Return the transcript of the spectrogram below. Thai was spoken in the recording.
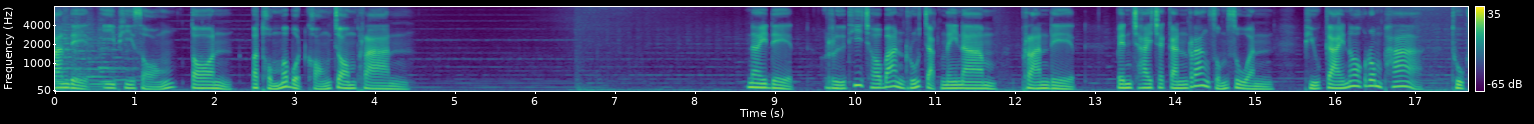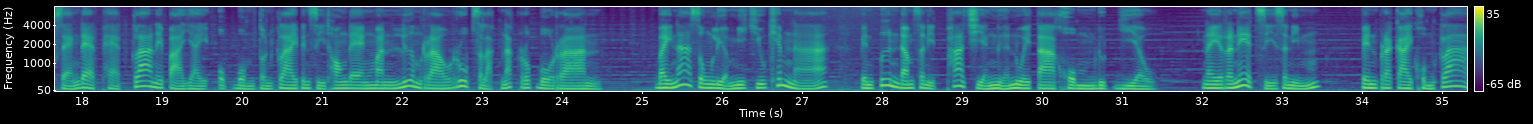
รานเดช EP 2 ตอนปฐมบทของจอมพรานนายเดช หรือที่ชาวบ้านรู้จักในนาม พรานเดช เป็นชายชะกันร่างสมส่วน ผิวกายนอกร่มผ้า ถูกแสงแดดแผดกล้าในป่าใหญ่อบบ่มตนกลายเป็นสีทองแดงมันเลื่อมราวรูปสลักนักรบโบราณ ใบหน้าทรงเหลี่ยมมีคิ้วเข้มหนา เป็นปื้นดำสนิทผ้าเฉียงเหนือหนวยตาคมดุดเยียว ในระเนตรสีสนิม เป็นประกายคมกล้า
